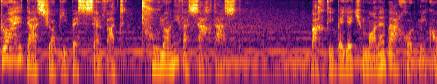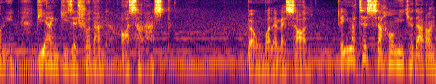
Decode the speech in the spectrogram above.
راه دستیابی به ثروت طولانی و سخت است. وقتی به یک مانع برخورد می کنید بی انگیزه شدن آسان است. به عنوان مثال قیمت سهامی که در آن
